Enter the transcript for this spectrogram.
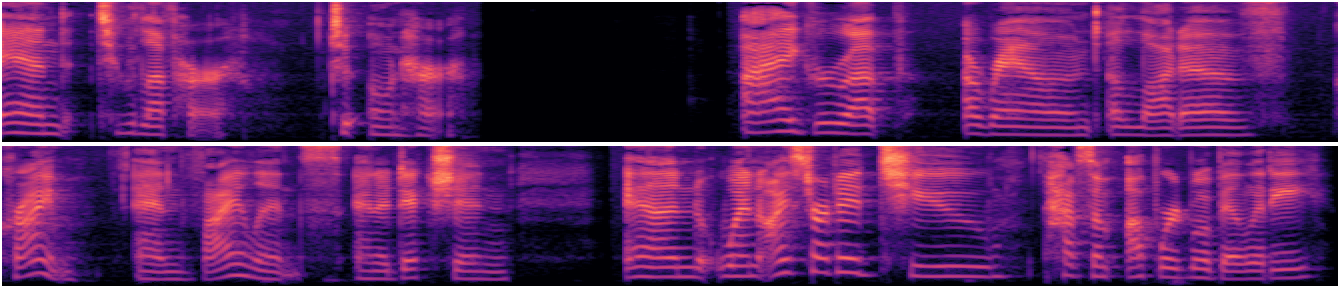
and to love her, to own her. I grew up around a lot of crime and violence and addiction. And when I started to have some upward mobility,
